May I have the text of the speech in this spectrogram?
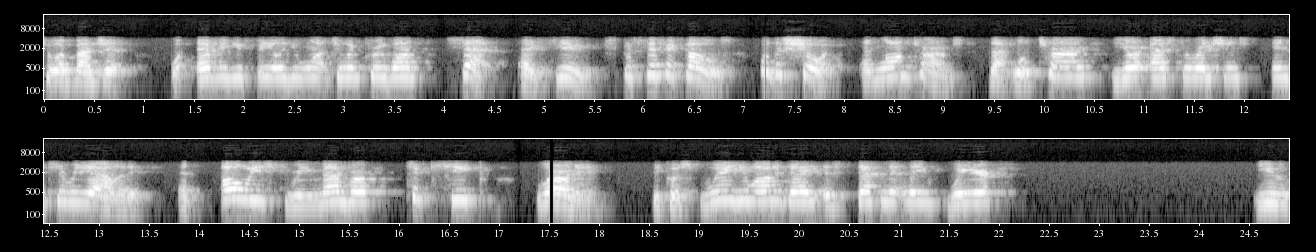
to a budget. Whatever you feel you want to improve on, set a few specific goals for the short and long terms that will turn your aspirations into reality. And always remember to keep learning because where you are today is definitely where you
